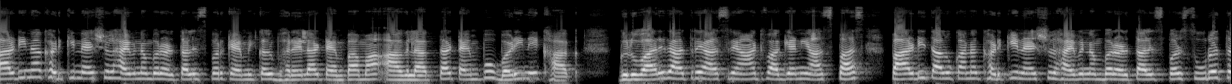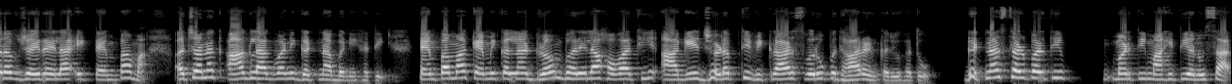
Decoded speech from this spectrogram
પારડીના ખડકી નેશનલ હાઈવે નંબર અડતાલીસ પર કેમિકલ ભરેલા ટેમ્પામાં આગ લાગતા ટેમ્પો બળીને ખાક. ગુરુવારે રાત્રે આશરે આઠ વાગ્યાની આસપાસ પારડી તાલુકાના ખડકી નેશનલ હાઈવે નંબર અડતાલીસ પર સુરત તરફ જઈ રહેલા એક ટેમ્પામાં અચાનક આગ લાગવાની ઘટના બની હતી. ટેમ્પામાં કેમિકલના ડ્રમ ભરેલા હોવાથી આગે ઝડપથી વિકરાળ સ્વરૂપ ધારણ કર્યું હતું. ઘટના સ્થળ પરથી મળતી માહિતી અનુસાર,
